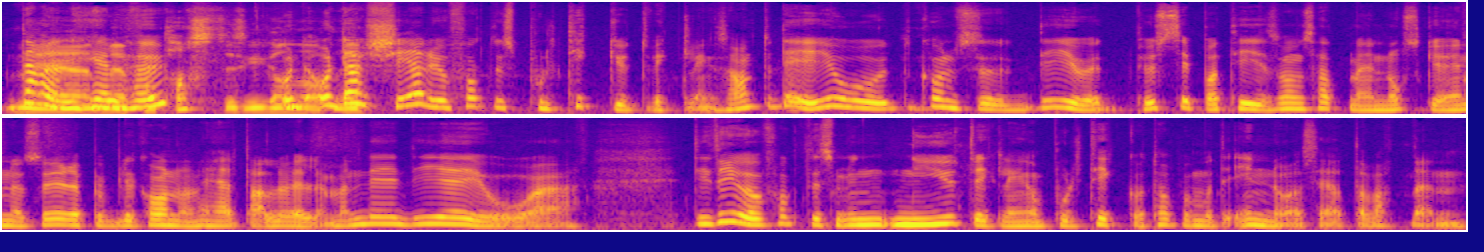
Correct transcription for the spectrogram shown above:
med, hel med haug. fantastiske Og, og der skjer det jo faktisk politikkutvikling. sant? Det er jo, kanskje, det er jo et pussig parti. Sånn sett med norske øyne så er republikanerne helt elleville. Men det, de er jo eh, De driver faktisk med nyutvikling av politikk og tar på en måte inn over seg har vært en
